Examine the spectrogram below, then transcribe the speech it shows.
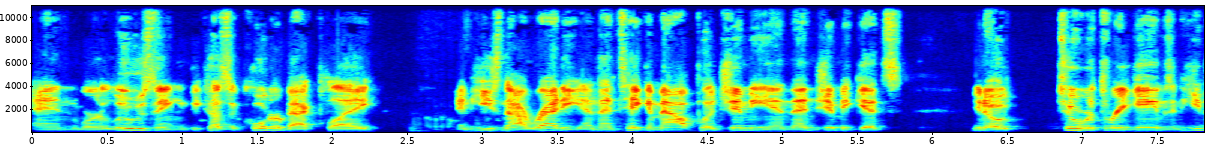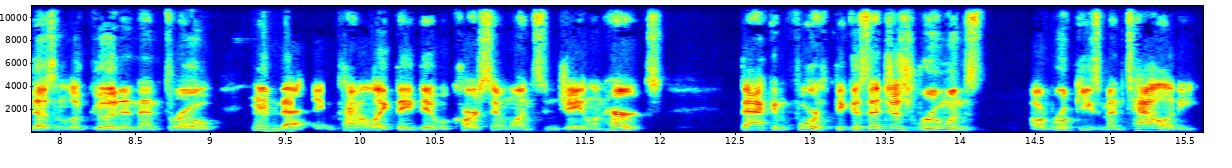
and we're losing because of quarterback play and he's not ready, and then take him out, put Jimmy in, then Jimmy gets, you know, two or three games and he doesn't look good, and then throw him back in, kind of like they did with Carson Wentz and Jalen Hurts, back and forth, because that just ruins a rookie's mentality.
